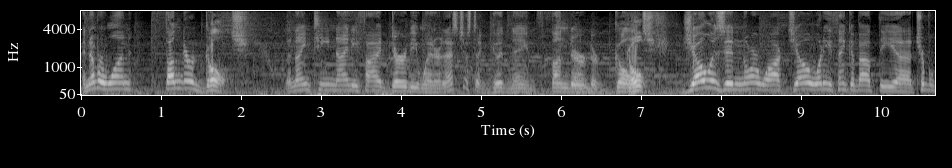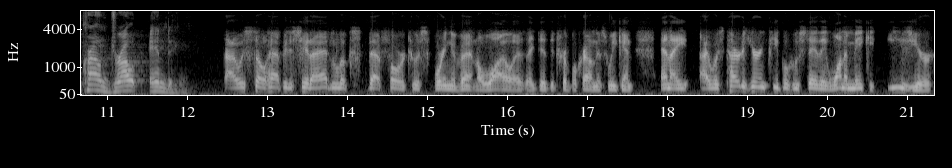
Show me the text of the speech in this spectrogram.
And number one, Thunder Gulch, the 1995 Derby winner. That's just a good name, Thunder, Thunder Gulch. Gulch. Joe is in Norwalk. Joe, what do you think about the uh, Triple Crown drought ending? I was so happy to see it. I hadn't looked that forward to a sporting event in a while as I did the Triple Crown this weekend. And I, I was tired of hearing people who say they want to make it easier.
